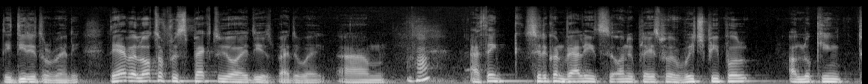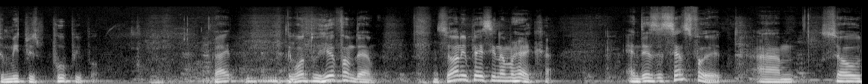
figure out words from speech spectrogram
They did it already. They have a lot of respect to your ideas, by the way. Um, I think Silicon Valley is the only place where rich people are looking to meet with poor people. Right? They want to hear from them. It's the only place in America. And there's a sense for it. Um, so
